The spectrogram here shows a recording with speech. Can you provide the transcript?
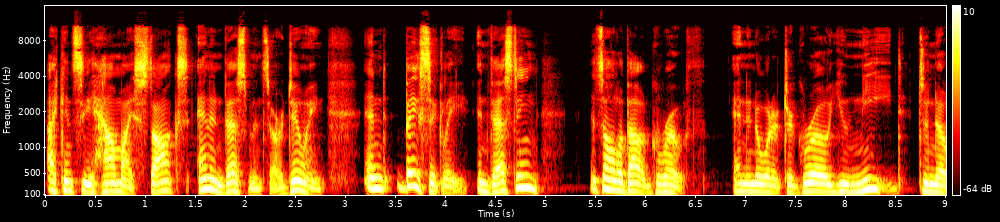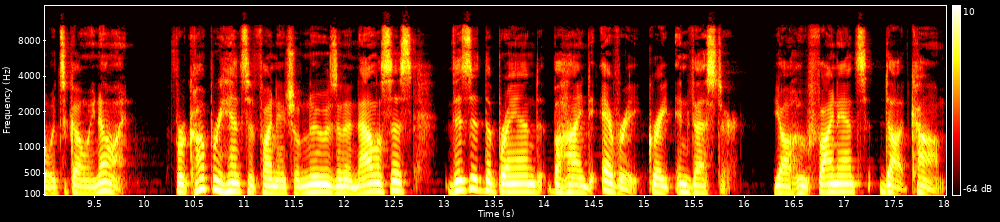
I can see how my stocks and investments are doing. And basically, investing, it's all about growth. And in order to grow, you need to know what's going on. For comprehensive financial news and analysis, visit the brand behind every great investor, yahoofinance.com,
